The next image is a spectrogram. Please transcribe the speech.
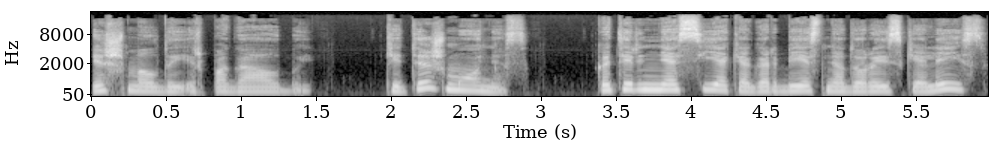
išmaldai ir pagalbai. Kiti žmonės, kad ir nesiekia garbės nedorais keliais,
